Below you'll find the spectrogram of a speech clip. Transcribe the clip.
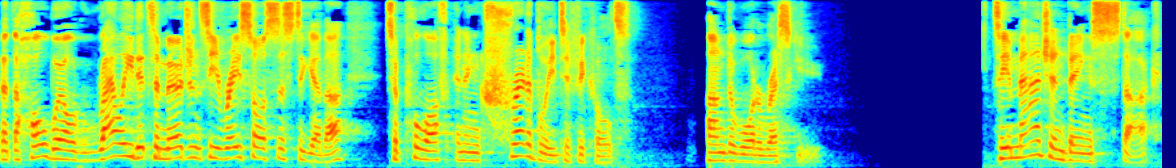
that the whole world rallied its emergency resources together to pull off an incredibly difficult underwater rescue. So imagine being stuck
